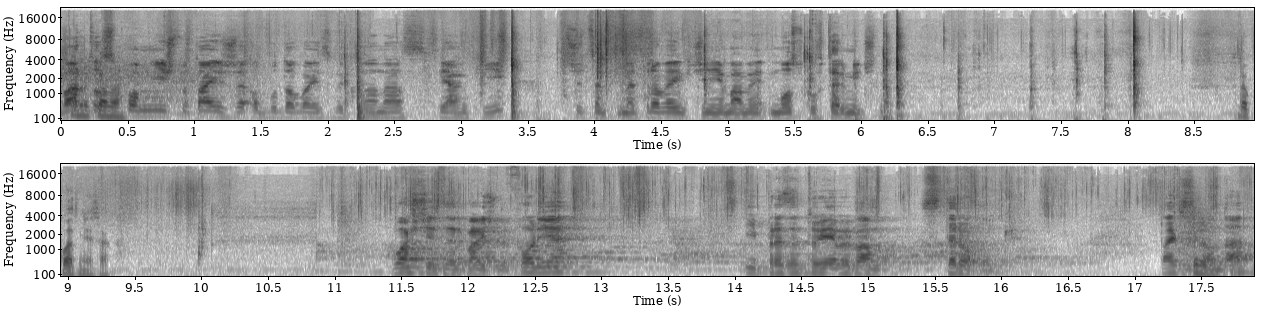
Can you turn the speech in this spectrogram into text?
Warto Zamykamy. wspomnieć tutaj, że obudowa jest wykonana z pianki 3 cm, gdzie nie mamy mostków termicznych. Dokładnie tak. Właśnie zerwaliśmy folię i prezentujemy Wam sterownik. Tak wygląda.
